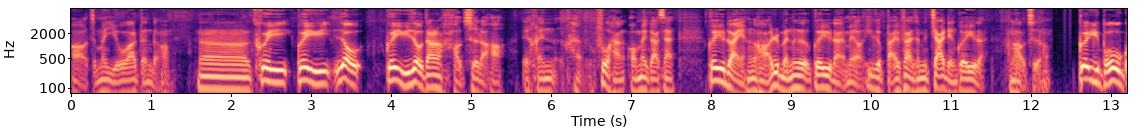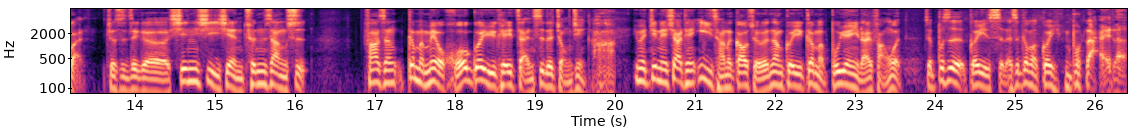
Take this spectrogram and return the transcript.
啊怎么游啊等等啊。那鲑鱼鲑鱼肉鲑鱼肉当然好吃了哈。也很很富含 omega 三，鲑鱼卵也很好。日本那个鲑鱼卵没有一个白饭上面加一点鲑鱼卵，很好吃哈。鲑鱼博物馆就是这个新舄县村上市发生根本没有活鲑鱼可以展示的窘境啊！因为今年夏天异常的高水温，让鲑鱼根本不愿意来访问。这不是鲑鱼死了，是根本鲑鱼不来了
